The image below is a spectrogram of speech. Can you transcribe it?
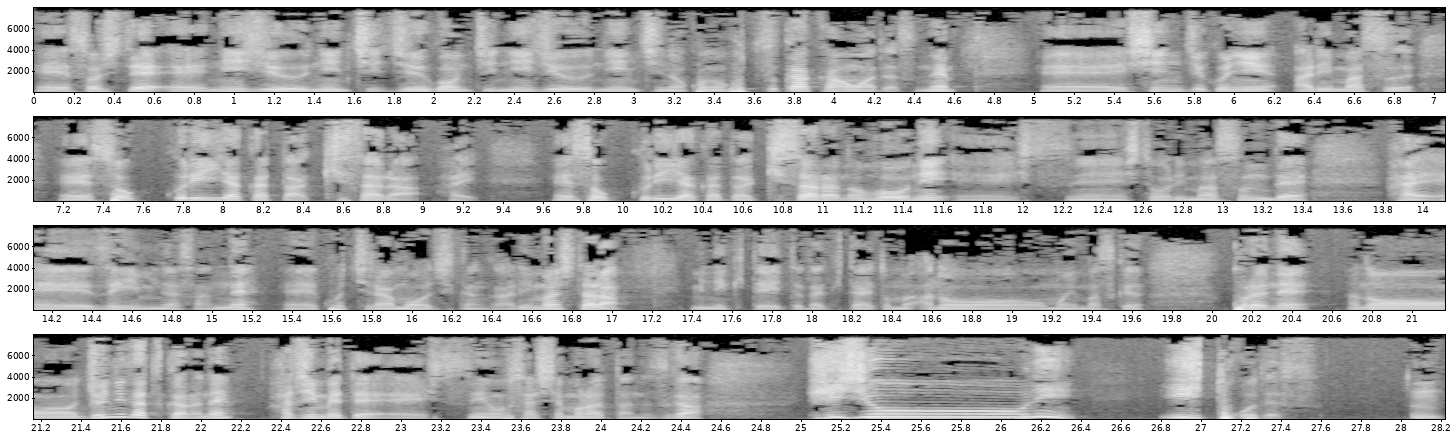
え、そして、え、22日、15日、22日のこの2日間はですね、え、新宿にあります、え、そっくり館キサラ、はい、え、そっくり館キサラの方に、え、出演しておりますんで、はい、えー、ぜひ皆さんね、え、こちらも時間がありましたら、見に来ていただきたいと思、あの、思いますけど、これね、あの、12月からね、初めて、え、出演をさせてもらったんですが、非常にいいとこです。うん。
